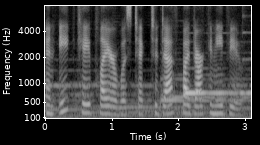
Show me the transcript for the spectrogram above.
An 8k player was ticked to death by Darkinitview.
